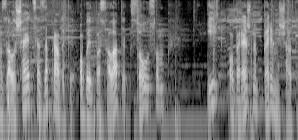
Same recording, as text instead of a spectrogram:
Залишається заправити обидва салати соусом і обережно перемішати.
